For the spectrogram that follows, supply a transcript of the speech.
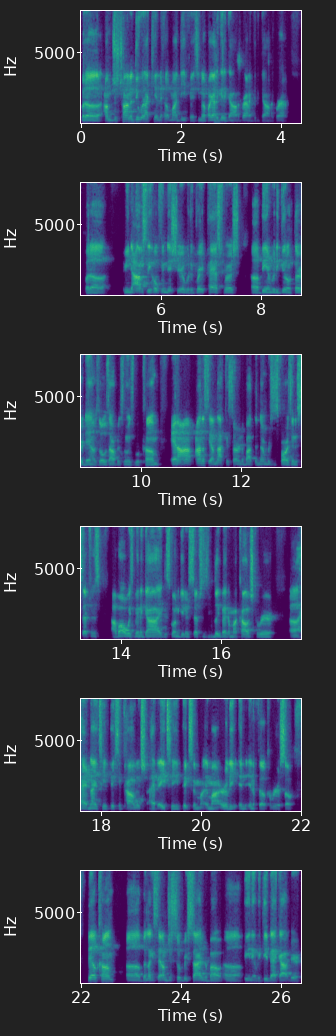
But uh, I'm just trying to do what I can to help my defense. You know, if I got to get a guy on the ground, I get a guy on the ground. But uh, I mean, obviously, hoping this year with a great pass rush, uh, being really good on third downs, those opportunities will come. And I, honestly, I'm not concerned about the numbers as far as interceptions. I've always been a guy that's going to get interceptions. You look back at my college career, uh, I had 19 picks in college. I have 18 picks in my, in my early in NFL career. So they'll come. Uh, but like I said, I'm just super excited about uh, being able to get back out there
